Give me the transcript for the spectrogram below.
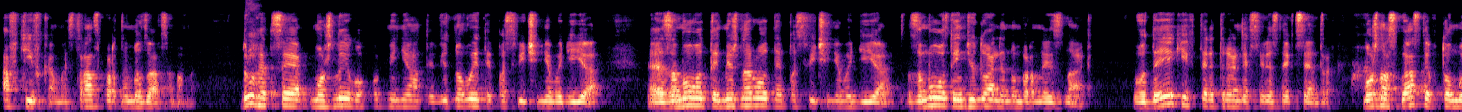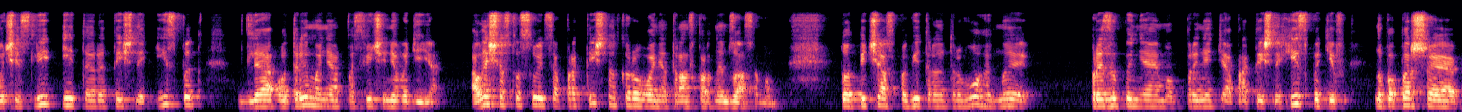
автівками, з транспортними засобами. Друге, це можливо обміняти, відновити посвідчення водія, е, замовити міжнародне посвідчення водія, замовити індивідуальний номерний знак. В деяких територіальних сервісних центрах можна скласти в тому числі і теоретичний іспит для отримання посвідчення водія. Але що стосується практичного керування транспортним засобом, то під час повітряної тривоги ми призупиняємо прийняття практичних іспитів. Ну, по-перше,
